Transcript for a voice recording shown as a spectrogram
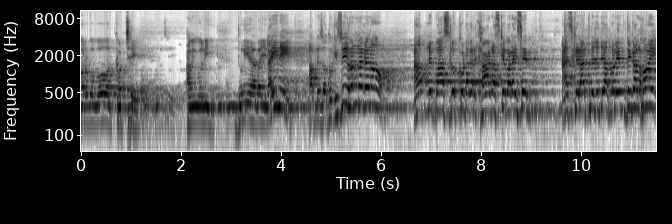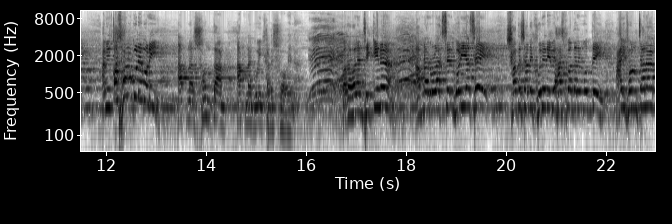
গর্ববোধ করছে। আমি বলি দুনিয়া বাই লাইনে আপনি যত কিছুই হন না কেন, আপনি পাঁচ লক্ষ টাকার খাট আজকে বানাইছেন। আজকে রাত্রে যদি আপনার ইন্তেকাল হয়, আমি কসম করে বলি, আপনার সন্তান আপনাকে ওই খাটে শোয়াবে না। কথা বলেন ঠিক কি না আপনার রোলাক্সের ঘড়ি আছে, সাথে সাথে খুলে নেবে হাসপাতালের মধ্যে আইফোন চালান,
